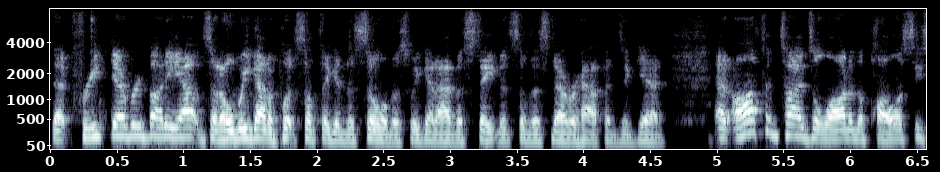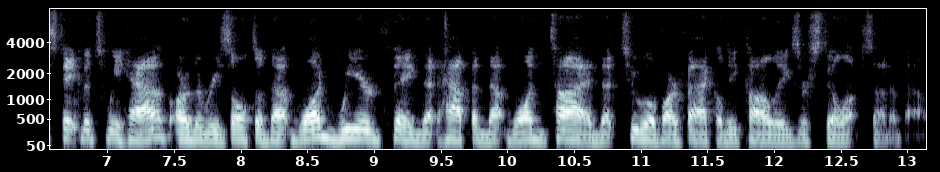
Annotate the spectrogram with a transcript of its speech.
that freaked everybody out and said, oh, we got to put something in the syllabus. We got to have a statement so this never happens again. And oftentimes, a lot of the policy statements we have are the result of that one weird thing that happened that one time that two of our faculty colleagues are still upset about.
